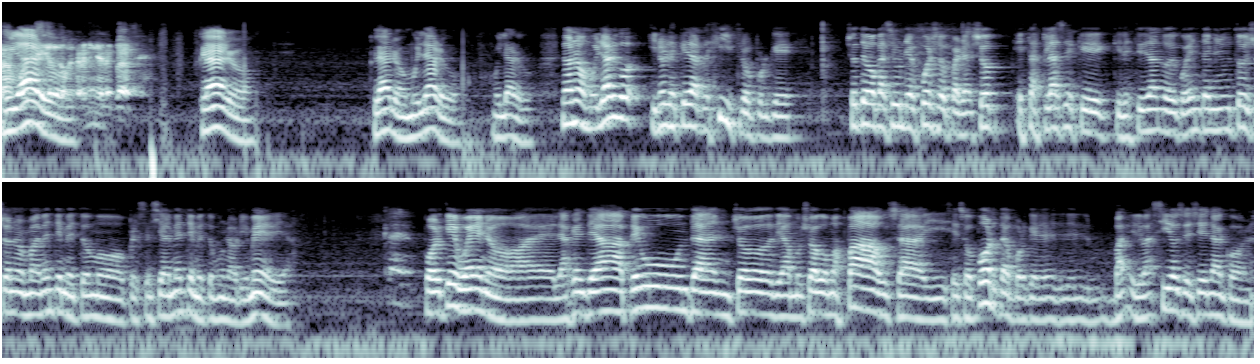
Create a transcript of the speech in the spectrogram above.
Muy largo. Claro, claro, muy largo, muy largo. No, no, muy largo y no le queda registro porque yo tengo que hacer un esfuerzo para yo estas clases que, que le estoy dando de 40 minutos yo normalmente me tomo presencialmente me tomo una hora y media claro. porque bueno eh, la gente ah preguntan yo digamos yo hago más pausa y se soporta porque el vacío se llena con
